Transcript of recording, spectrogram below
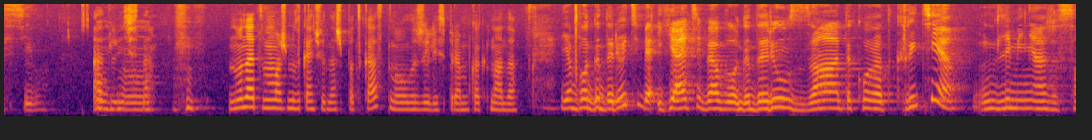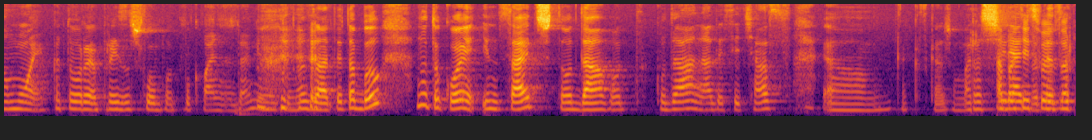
красиво. Отлично. Угу. Ну, на этом мы можем заканчивать наш подкаст. Мы уложились прям как надо. Я благодарю тебя. Я тебя благодарю за такое открытие для меня же самой, которое произошло вот буквально да, минуту назад. Это был, ну, такой инсайт, что да, вот куда надо сейчас, э, как скажем, расширять вот эту,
